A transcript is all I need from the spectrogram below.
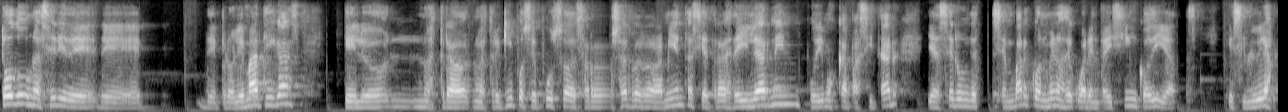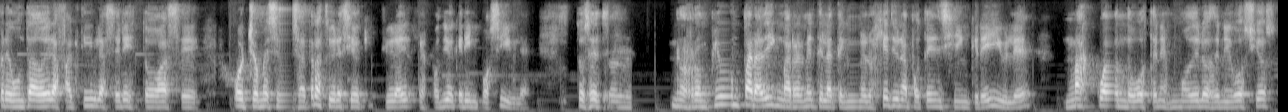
toda una serie de, problemáticas que nuestro equipo se puso a desarrollar herramientas y a través de e-learning pudimos capacitar y hacer un desembarco en menos de 45 días. Que si me hubieras preguntado, ¿era factible hacer esto hace ocho meses atrás te hubiera, sido, hubiera respondido que era imposible. Entonces, nos rompió un paradigma, realmente la tecnología tiene una potencia increíble, más cuando vos tenés modelos de negocios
